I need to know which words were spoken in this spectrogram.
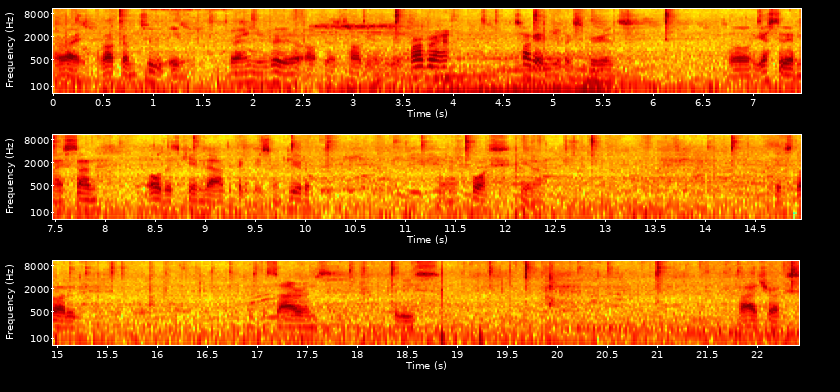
Alright, welcome to a brand new video of the Targeted Individual Program, Targeted Individual Experience. So yesterday my son, oldest, came down to pick up his computer. And of course, you know, they started with the sirens, police, fire trucks,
